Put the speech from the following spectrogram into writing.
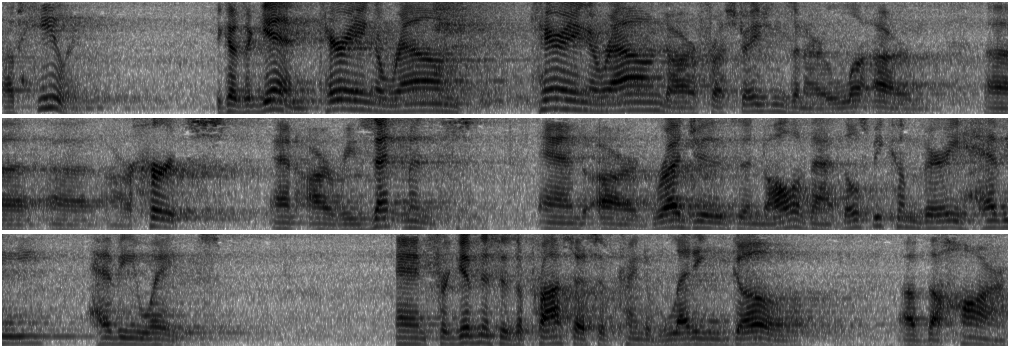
of healing. Because again, carrying around carrying around our frustrations and our, our, uh, uh, our hurts and our resentments and our grudges and all of that, those become very heavy, heavy weights. And forgiveness is a process of kind of letting go of the harm.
